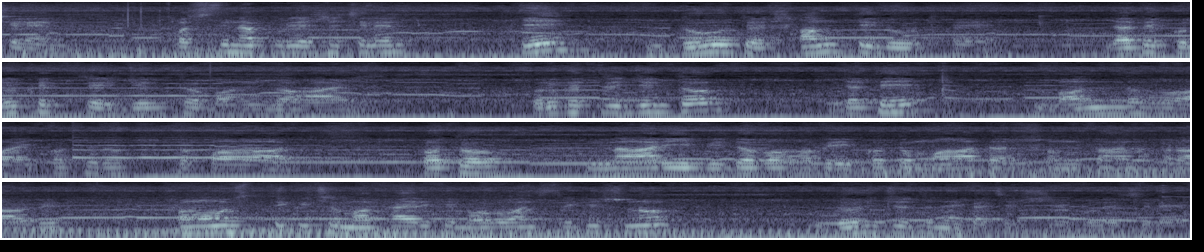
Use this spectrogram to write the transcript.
ছিলেন হস্তিনাপুরে এসেছিলেন। কি? দূত, শান্তি দূত হয়ে, যাতে কুরুক্ষেত্রের যুদ্ধ বন্ধ হয়। কুরুক্ষেত্রের যুদ্ধ যাতে বন্ধ হয়। কত রক্তপাত, কত নারী বিধবা হবে, কত মা তার সন্তান হারা হবে সমস্ত কিছু মাথায় রেখে ভগবান শ্রীকৃষ্ণ দুর্যোধনের কাছে সে বলেছিলেন,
